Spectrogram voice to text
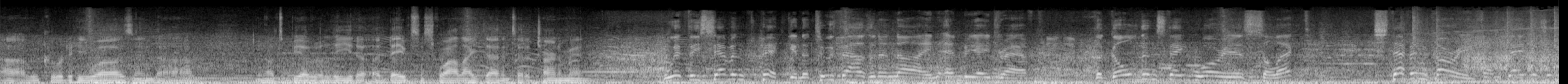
uh, recruited he was, and uh, you know to be able to lead a, a Davidson squad like that into the tournament. With the seventh pick in the 2009 NBA Draft, the Golden State Warriors select Stephen Curry from Davidson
